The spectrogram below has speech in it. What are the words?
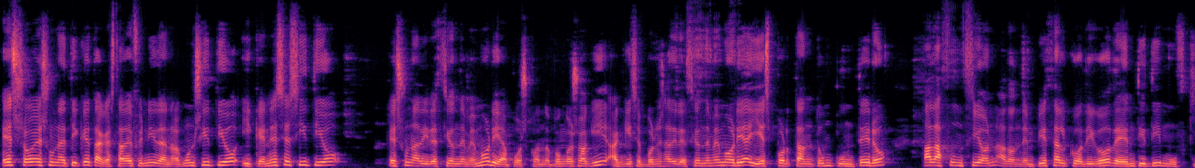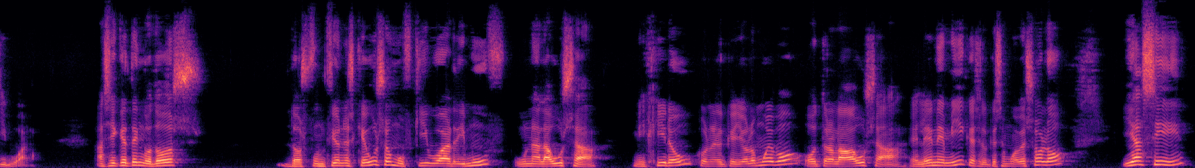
eso es una etiqueta que está definida en algún sitio y que en ese sitio es una dirección de memoria, pues cuando pongo eso aquí, aquí se pone esa dirección de memoria y es por tanto un puntero a la función a donde empieza el código de entity moveKeyword. Así que tengo dos, dos funciones que uso, moveKeyword y move, una la usa mi hero con el que yo lo muevo, otra la usa el enemy, que es el que se mueve solo, y así,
